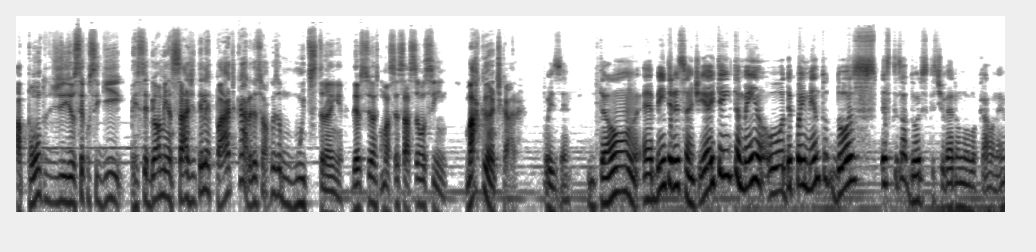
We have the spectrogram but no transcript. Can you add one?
A ponto de você conseguir receber uma mensagem telepática. Cara, deve ser uma coisa muito estranha. Deve ser uma sensação, assim, marcante, cara. Pois é. Então, é bem interessante. E aí tem também o depoimento dos pesquisadores que estiveram no local, né?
